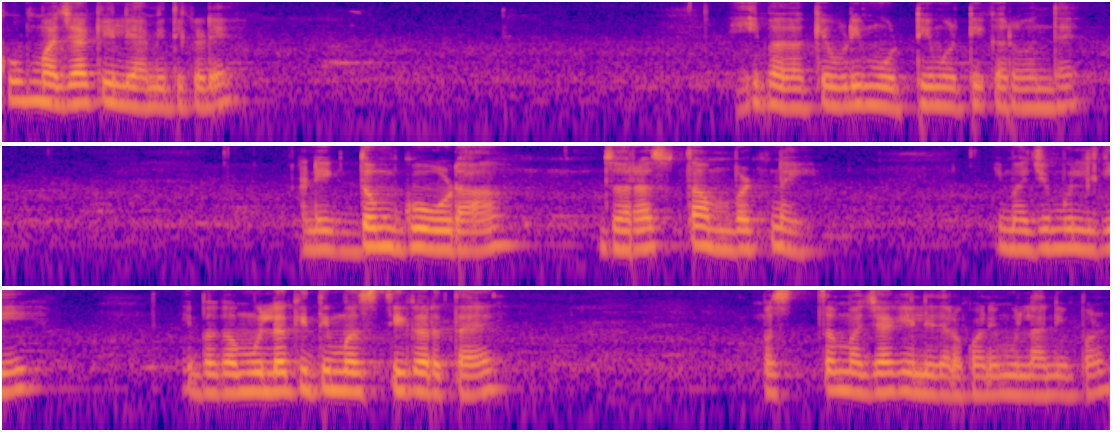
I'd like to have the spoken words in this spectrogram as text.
खूप मजा केली आम्ही तिकडे. ही बघा केवढी मोठी मोठी करवंद आहे आणि एकदम गोडा जरासुद्धा आंबट नाही. ही माझी मुलगी. ही बघा मुलं किती मस्ती करत आहेत मस्त मजा केली त्या लोकांनी मुलांनी पण.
